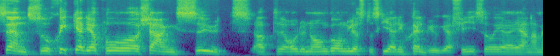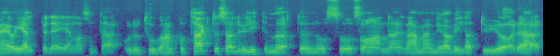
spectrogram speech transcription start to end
sen så skickade jag på chans ut att har du någon gång lust att skriva din självbiografi så är jag gärna med och hjälper dig eller något sånt där. Och då tog han kontakt och så hade vi lite möten och så sa han nej men jag vill att du gör det här.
